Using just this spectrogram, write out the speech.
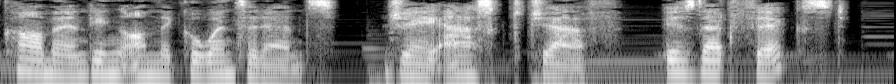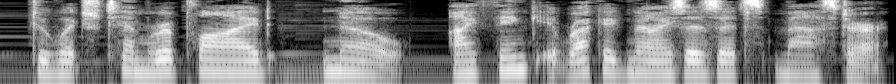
Commenting on the coincidence, Jay asked Geoff, is that fixed? To which Tim replied, no, I think it recognizes its master.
